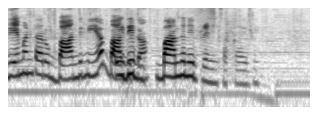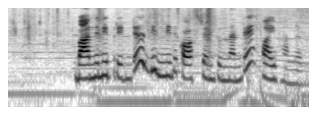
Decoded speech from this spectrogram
ఇదేమంటారు? బాందినియా? ఇది బాందని ప్రింట్స్ అక్క ఇది. బాందిని ప్రింట్. దీని మీద కాస్ట్ ఎంత ఉందంటే? Five hundred.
